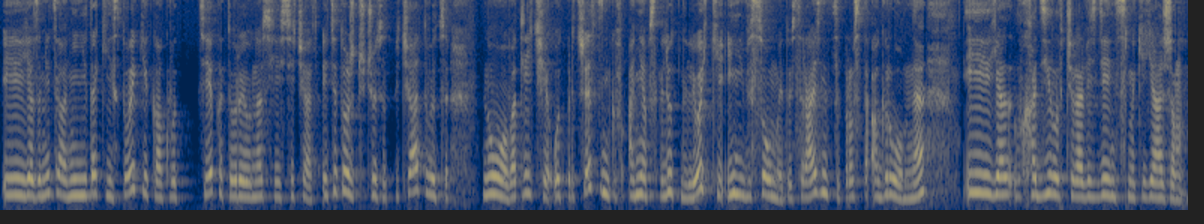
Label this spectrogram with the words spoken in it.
И я заметила они не такие стойкие как вот те которые у нас есть сейчас. Эти тоже чуть-чуть отпечатываются но в отличие от предшественников они абсолютно легкие и невесомые то есть разница просто огромная. И я ходила вчера весь день с макияжем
